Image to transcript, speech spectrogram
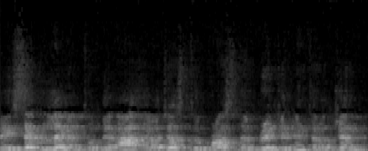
they set limit of the akhirah just to cross the bridge and enter the Jannah.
